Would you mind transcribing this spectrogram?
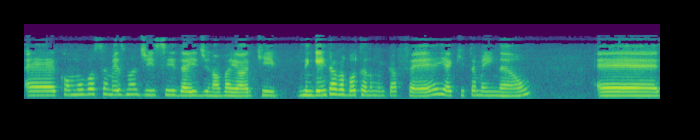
é, como você mesma disse daí de Nova York, ninguém estava botando muita fé e aqui também não. É,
